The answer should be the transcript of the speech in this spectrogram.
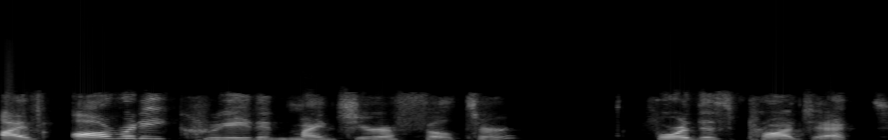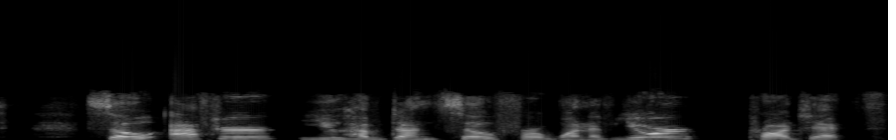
I've already created my JIRA filter for this project. So after you have done so for one of your projects,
